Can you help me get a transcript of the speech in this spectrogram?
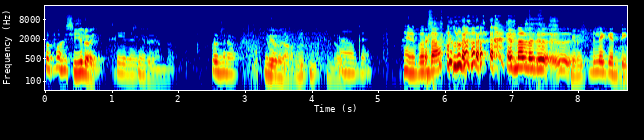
ഇപ്പൊ അത് ശീലമായി. ശീലമായി. ശീലമായി എന്താ. ഇപ്പൊ ഇങ്ങനെ ഇങ്ങനെ ഇരുന്ന് കാണും. ഇനിയിപ്പോ എന്താ എന്നുള്ളൊരു ഇതിലേക്ക് എത്തി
